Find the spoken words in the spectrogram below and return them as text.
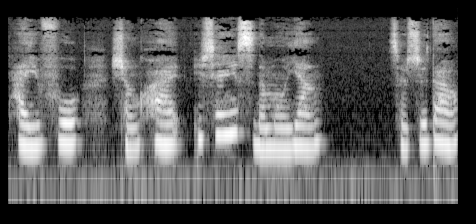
他一副爽快欲仙欲死的模样，就知道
